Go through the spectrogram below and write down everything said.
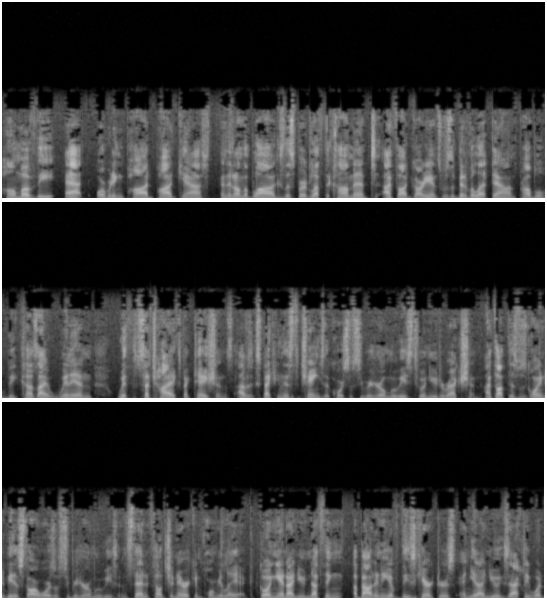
home of the At Orbiting Pod podcast. And then on the blogs, this bird left the comment, I thought Guardians was a bit of a letdown, probably because I went in with such high expectations. I was expecting this to change the course of superhero movies to a new direction. I thought this was going to be the Star Wars of superhero movies. Instead, it felt generic and formulaic. Going in, I knew nothing about any of these characters, and yet I knew exactly what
